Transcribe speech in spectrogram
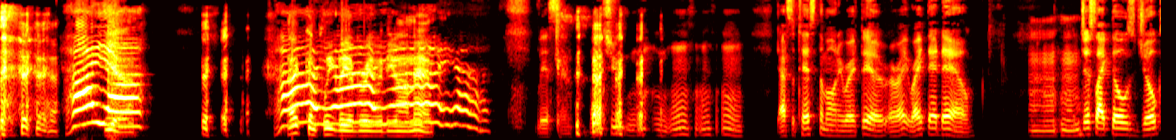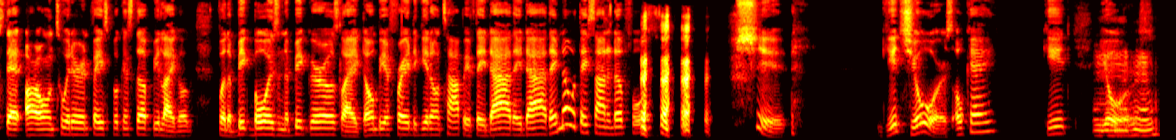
Hiya! Yeah. I completely agree with you on that. that. Listen, once you, mm, mm, mm, mm, that's a testimony right there. All right, write that down. Hmm Just like those jokes that are on Twitter and Facebook and stuff, be like, oh, for the big boys and the big girls, like, don't be afraid to get on top. If they die, they die. They know what they signed up for. Shit. Get yours, okay? Get yours. Mhm.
